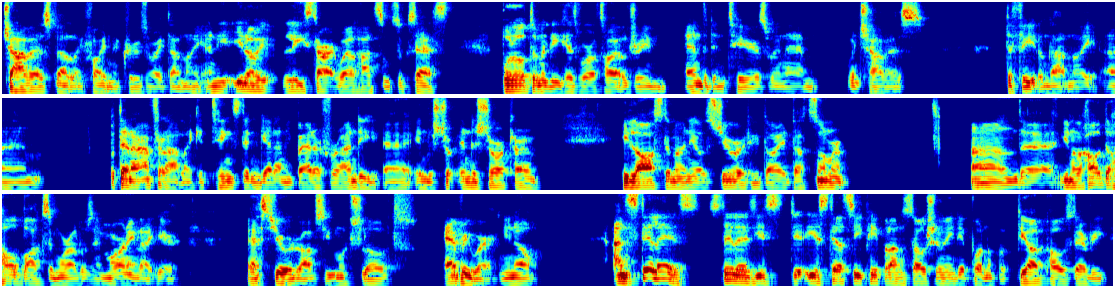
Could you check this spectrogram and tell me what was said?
Chavez felt like fighting a cruiserweight that night. And he, you know, Lee started well, had some success, but ultimately his world title dream ended in tears when um when Chavez defeated him that night. Um but then after that, like it, things didn't get any better for Andy uh, in the sh- in the short term. He lost Emanuel Steward, who died that summer, and uh, you know the whole the whole boxing world was in mourning that year. Uh, Steward obviously much loved everywhere, you know, and still is, still is. You st- you still see people on social media putting up the odd post every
